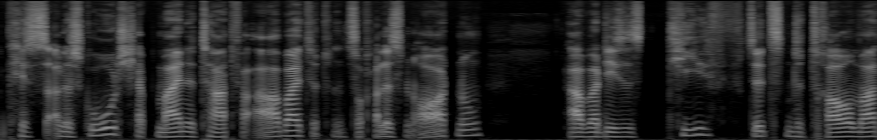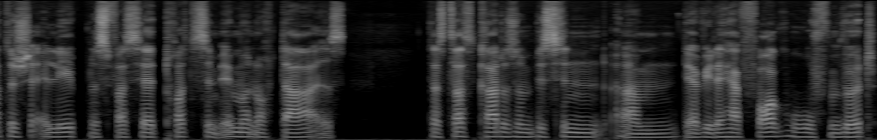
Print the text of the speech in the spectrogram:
okay, es ist alles gut, ich habe meine Tat verarbeitet und es ist auch alles in Ordnung, aber dieses tief sitzende traumatische Erlebnis, was ja trotzdem immer noch da ist, dass das gerade so ein bisschen ähm, ja wieder hervorgerufen wird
